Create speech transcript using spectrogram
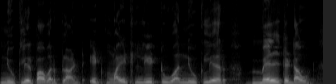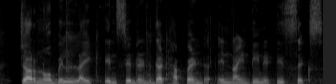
nuclear power plant, it might lead to a nuclear meltdown, Chernobyl like incident that happened in 1986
